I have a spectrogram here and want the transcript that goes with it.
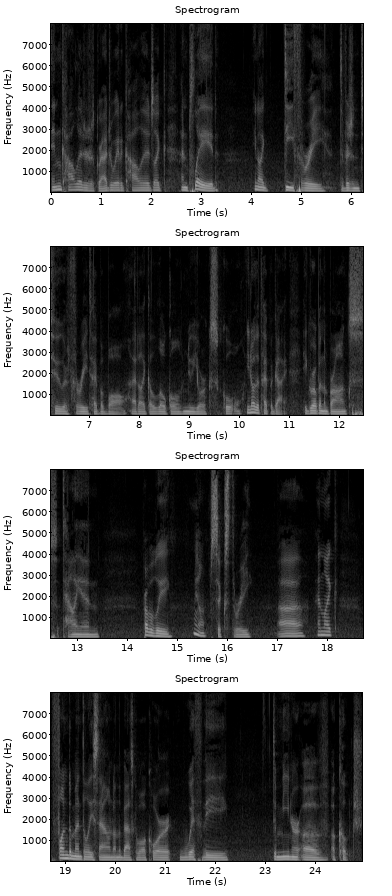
in college or just graduated college like and played you know like d3 division 2 or 3 type of ball at like a local new york school. You know the type of guy. He grew up in the bronx italian probably you know six three, uh, and like fundamentally sound on the basketball court with the demeanor of a coach,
